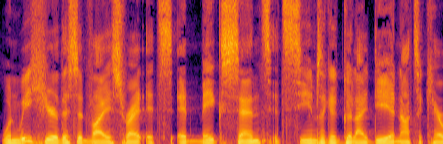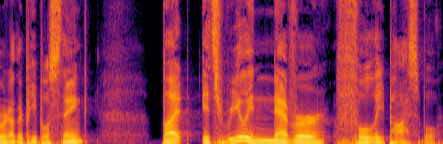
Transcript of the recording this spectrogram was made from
when we hear this advice, right, it's it makes sense. It seems like a good idea not to care what other people think, but it's really never fully possible.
